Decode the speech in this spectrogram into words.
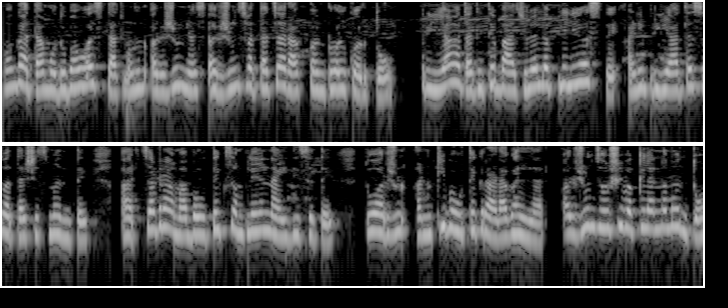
मग आता मधुभाऊ असतात म्हणून अर्जुनच अर्जुन स्वतःचा राग कंट्रोल करतो. प्रिया आता तिथे बाजूला लपलेली असते आणि प्रिया आता स्वतःशीच म्हणते आजचा ड्रामा बहुतेक संपलेला नाही दिसत आहे. तो अर्जुन आणखी बहुतेक राडा घालणार. अर्जुन जोशी वकिलांना म्हणतो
